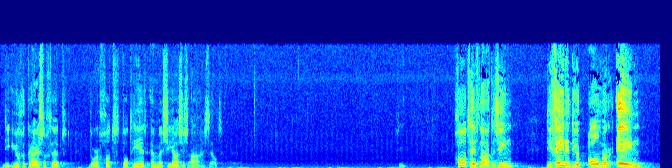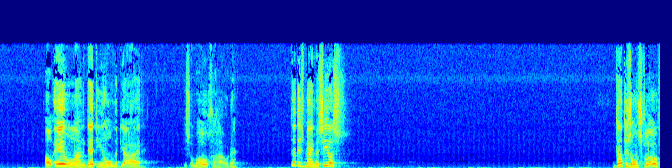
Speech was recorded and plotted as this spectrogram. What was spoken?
die u gekruisigd hebt, door God tot Heer en Messias is aangesteld. Zie? God heeft laten zien, diegene die op Omer 1 al eeuwenlang, 1300 jaar, is omhoog gehouden, dat is mijn Messias. Dat is ons geloof.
